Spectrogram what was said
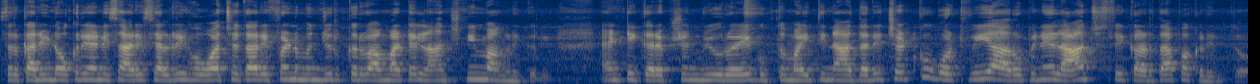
સરકારી નોકરી અને સારી સેલરી હોવા છતાં રિફંડ મંજૂર કરવા માટે લાંચની માંગણી કરી. એન્ટી કરપ્શન બ્યુરોએ ગુપ્ત માહિતીના આધારે છટકો ગોઠવી આરોપીને લાંચ સ્વીકારતા પકડી લીધો.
